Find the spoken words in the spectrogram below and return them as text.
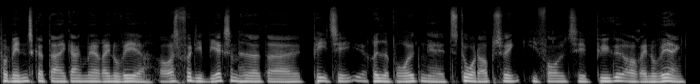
for mennesker, der er i gang med at renovere, og også for de virksomheder, der pt. rider på ryggen af et stort opsving i forhold til bygge og renovering.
